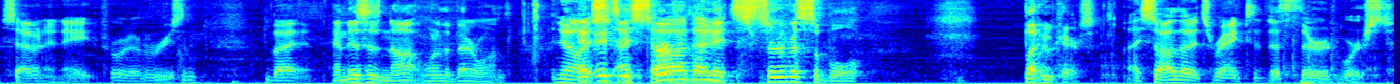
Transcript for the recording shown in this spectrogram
seven and eight for whatever reason, but and this is not one of the better ones. no, It- it's I it's saw perfectly that it's serviceable, but who cares? I saw that it's ranked the third worst.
